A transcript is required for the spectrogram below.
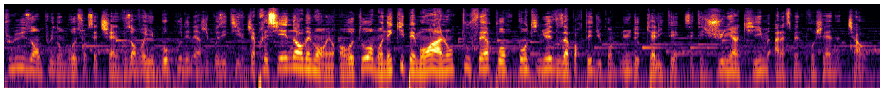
plus en plus nombreux sur cette chaîne, vous envoyez beaucoup d'énergie positive. J'apprécie énormément et en retour, mon équipe et moi allons tout faire pour continuer de vous apporter du contenu de qualité. C'était Julien Kim, à la semaine prochaine, ciao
